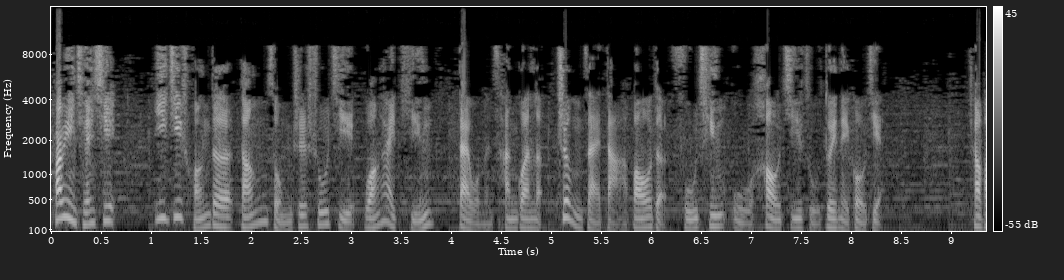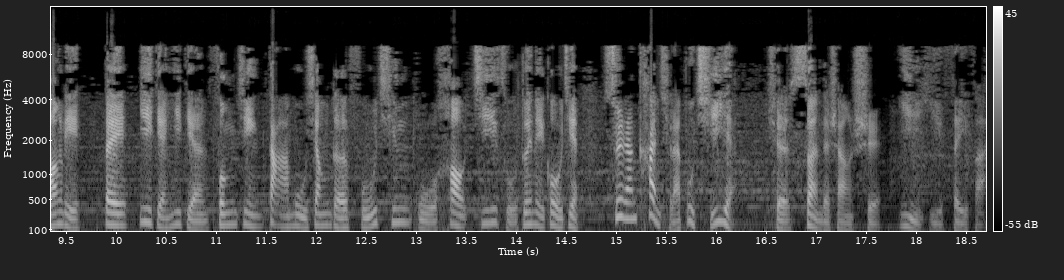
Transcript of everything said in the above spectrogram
发运前夕。一机床的党总支书记王爱平带我们参观了正在打包的福清五号机组堆内构件。厂房里被一点一点封进大木箱的福清五号机组堆内构件，虽然看起来不起眼，却算得上是意义非凡。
